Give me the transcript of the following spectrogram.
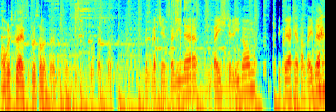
A mogłeś to ekspresowe to jest. Było też dobre. Rozkaciłem se linę. Wejście liną. Tylko jak ja tam wejdę?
